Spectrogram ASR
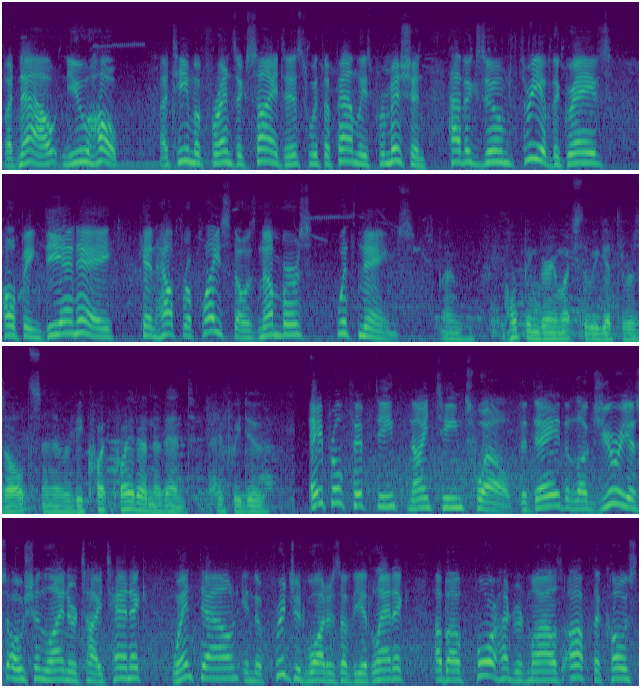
But now, new hope a team of forensic scientists, with the family's permission, have exhumed three of the graves, hoping DNA can help replace those numbers with names. I'm hoping very much that we get the results, and it would be quite, quite an event if we do. April 15, 1912, the day the luxurious ocean liner Titanic went down in the frigid waters of the Atlantic about 400 miles off the coast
